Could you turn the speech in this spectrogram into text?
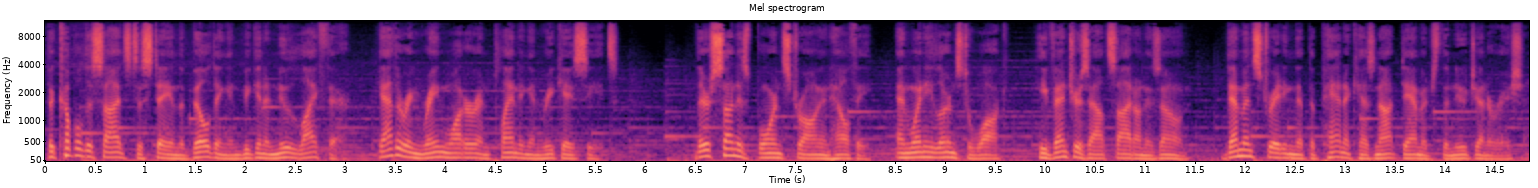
The couple decides to stay in the building and begin a new life there, gathering rainwater and planting Enrique's seeds. Their son is born strong and healthy, and when he learns to walk, he ventures outside on his own, demonstrating that the panic has not damaged the new generation.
